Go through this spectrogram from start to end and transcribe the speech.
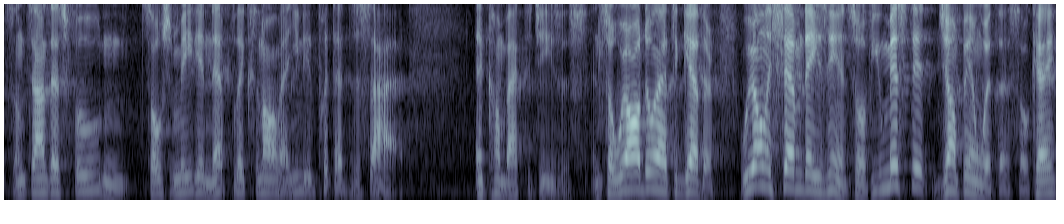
Sometimes that's food and social media, Netflix, and all that. You need to put that to the side and come back to Jesus. And so we're all doing that together. We're only seven days in, so if you missed it, jump in with us, okay?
